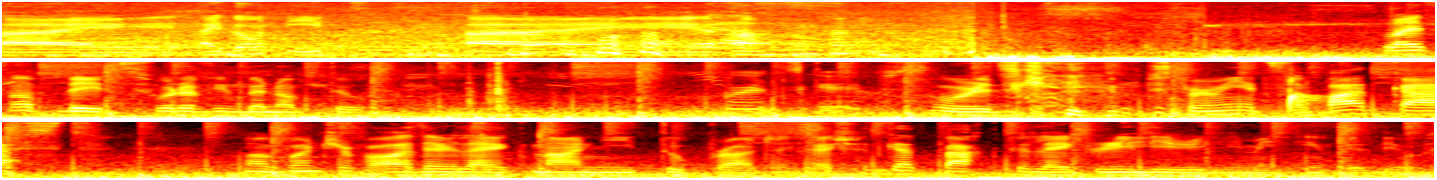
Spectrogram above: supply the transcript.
I I don't eat. I um, Life updates. What have you been up to? Wordscapes. Wordscapes. For me, it's the podcast. A bunch of other like non-YouTube projects. I should get back to like really, really making videos.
